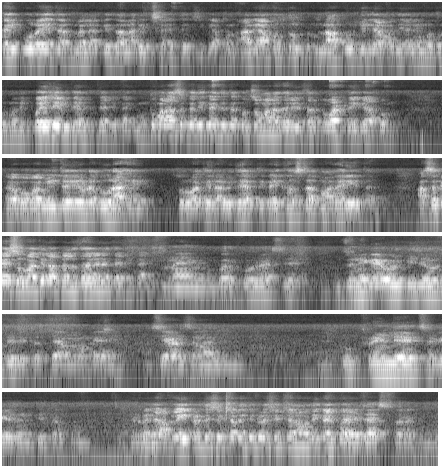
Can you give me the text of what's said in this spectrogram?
काही पोरं आहेत आपल्याला की जाणारी इच्छा आहे त्याची की आपण आणि आपण तो लातूर जिल्ह्यामध्ये आणि मथुरमध्ये पहिले विद्यार्थी त्या ठिकाणी. मग तुम्हाला असं कधी कधी तिथं कुचोमाना झाल्यासारखं वाटतंय की आपण बाबा मी तर एवढा दूर आहे सुरुवातीला विद्यार्थी काही खचतात माघारी येतात. असं काही सुरुवातीला आपल्याला झालेलं त्या ठिकाणी? नाही नाही. भरपूर असे जुने काही ओळखीचे होते तिथं त्यामुळे काही अशी अडचण आली नाही. खूप फ्रेंडली आहेत सगळेजण तिथं पण. म्हणजे आपल्या इकडच्या शिक्षण आणि तिकडे शिक्षणामध्ये काही फरक काही? जास्त फरक नाही.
